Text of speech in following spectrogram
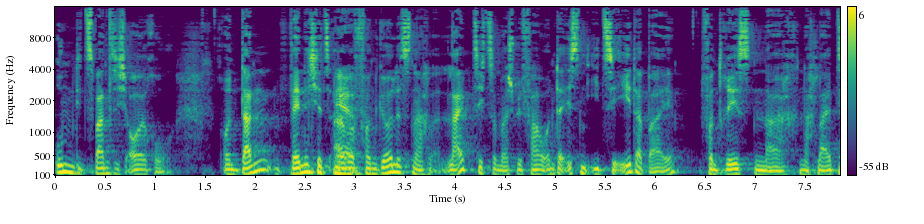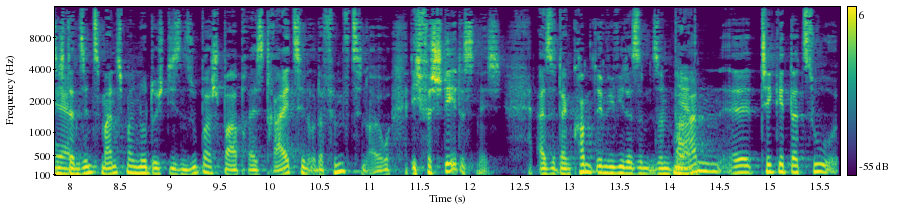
um die 20 Euro. Und dann, wenn ich jetzt aber von Görlitz nach Leipzig zum Beispiel fahre und da ist ein ICE dabei, von Dresden nach, nach Leipzig, ja. dann sind es manchmal nur durch diesen Supersparpreis 13 oder 15 Euro. Ich verstehe das nicht. Also dann kommt irgendwie wieder so, so ein Bahnticket ja. dazu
